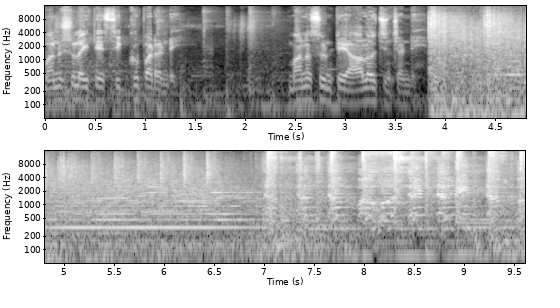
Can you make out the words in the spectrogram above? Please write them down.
మనుషులైతే సిగ్గుపడండి. మనసుంటే ఆలోచించండి. కామన్ మ్యాన్ పై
